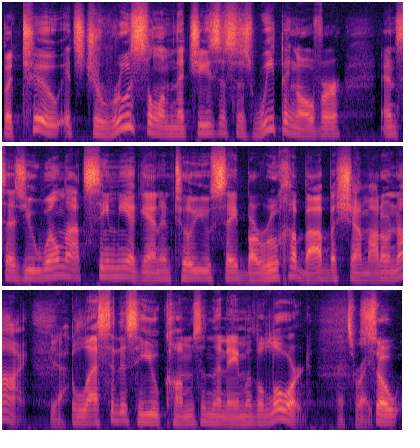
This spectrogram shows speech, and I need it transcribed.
but two it's jerusalem that jesus is weeping over and says you will not see me again until you say baruch haba b'shem adonai Yeah. blessed is he who comes in the name of the lord That's right. so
